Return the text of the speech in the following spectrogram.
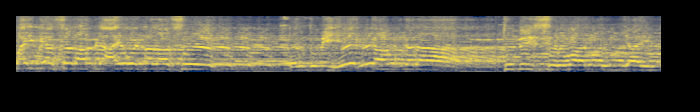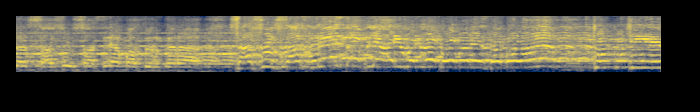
पाहिजे असेल आपल्या आई वडिलांना असेल तर तुम्ही एक काम करा. तुम्ही सुरुवात तुमच्या इथं सासू सासऱ्यापासून करा. सासू सासरेच आपल्या आई वडिलाप्रमाणे सांभाळा. तुमची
